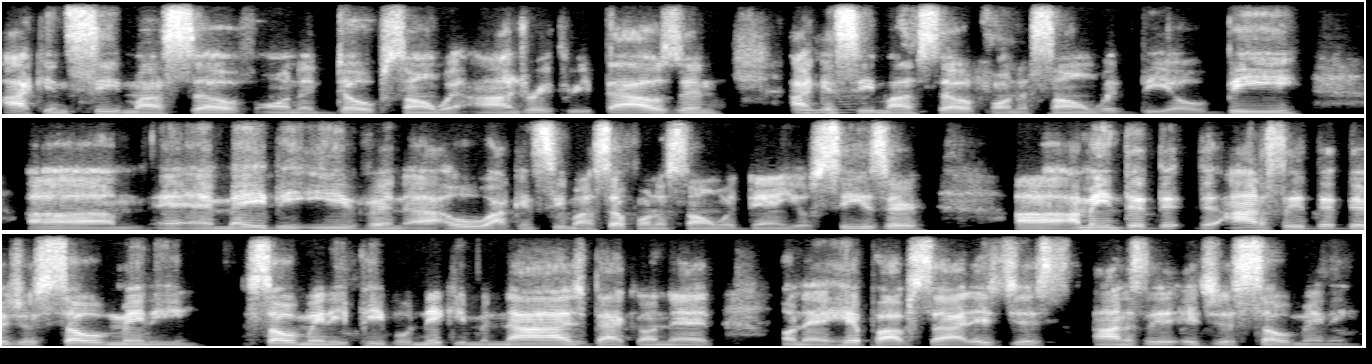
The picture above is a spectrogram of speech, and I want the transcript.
I can see myself on a dope song with Andre 3000. Mm-hmm. I can mm-hmm. see myself on a song with B.O.B. Um, and, and, maybe even uh, oh, I can see myself on a song with Daniel Caesar. Uh, I mean, the, the, the, honestly, there's just so many, so many people. Nicki Minaj back on that on that hip hop side. It's just honestly, it's just so many.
